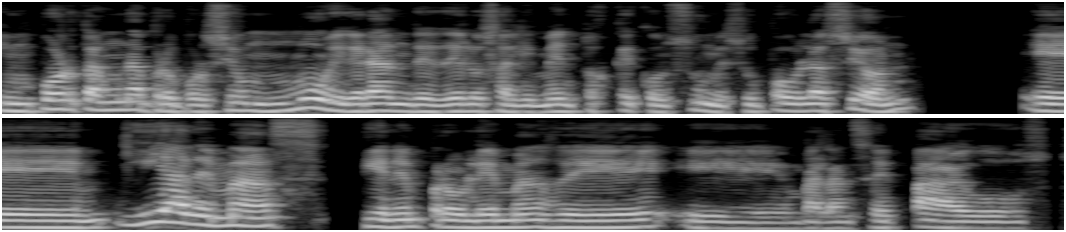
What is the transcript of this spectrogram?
importan una proporción muy grande de los alimentos que consume su población y además tienen problemas de balance de pagos,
